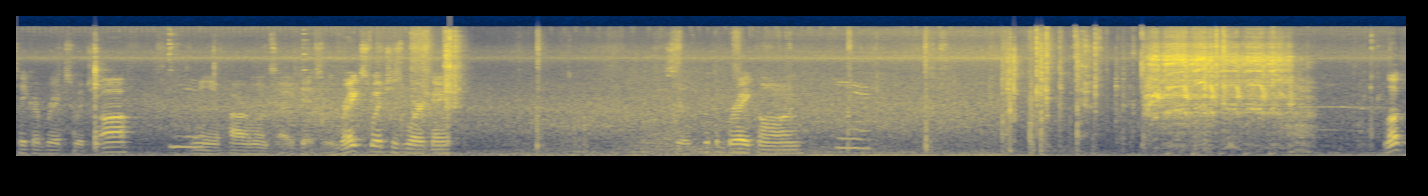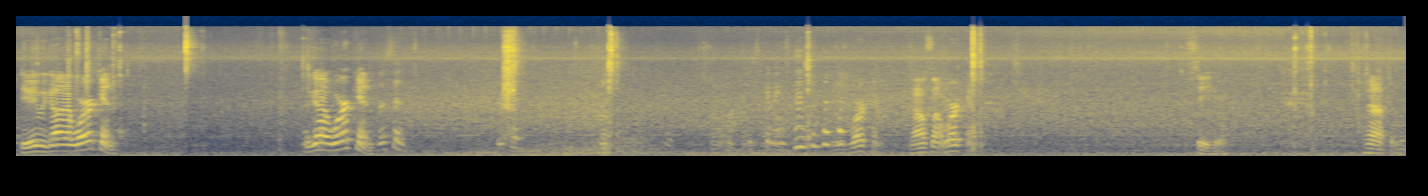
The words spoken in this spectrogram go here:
take our brake switch off, we only have power on one side. Okay, so the brake switch is working. So put the brake on. Here. Look, dude, we got it working. We got it working. Listen. Listen. Just kidding. It's working. Now it's not working. Let's see here. What happened?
